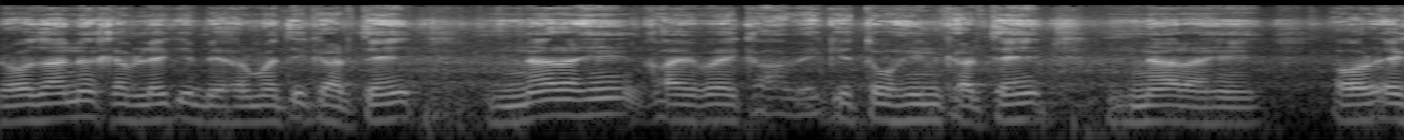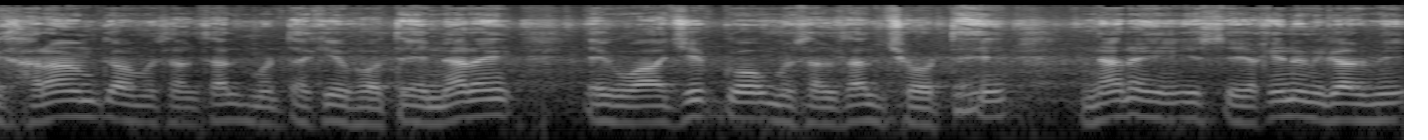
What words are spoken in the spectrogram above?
روزانہ قبلے کی بے حرمتی کرتے ہیں، نہ رہیں قائب کعبے کی توہین کرتے ہیں، نہ رہیں۔ اور ایک حرام کا مسلسل مرتکب ہوتے نہ رہیں، ایک واجب کو مسلسل چھوڑتے نہ رہیں، اس سے یقیناً گھر میں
